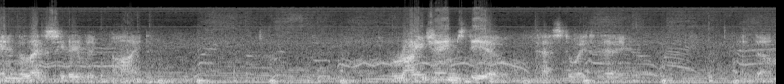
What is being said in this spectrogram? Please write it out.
and the legacy they leave behind. Ronnie James Dio passed away today. And, um,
